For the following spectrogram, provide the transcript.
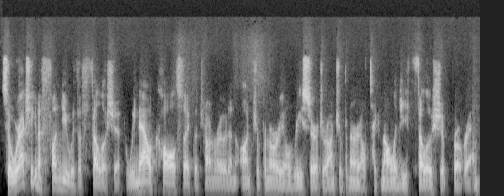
So we're actually going to fund you with a fellowship. We now call Cyclotron Road an entrepreneurial research or entrepreneurial technology fellowship program.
